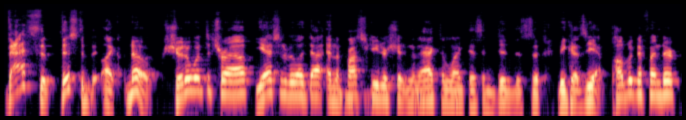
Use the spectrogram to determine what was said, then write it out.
that's the this the like no should have went to trial. Yes, it should have been like that, and the prosecutor shouldn't have acted like this and did this because yeah, public defender.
